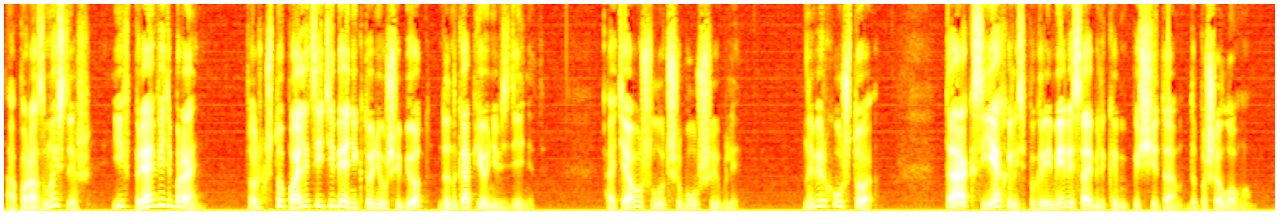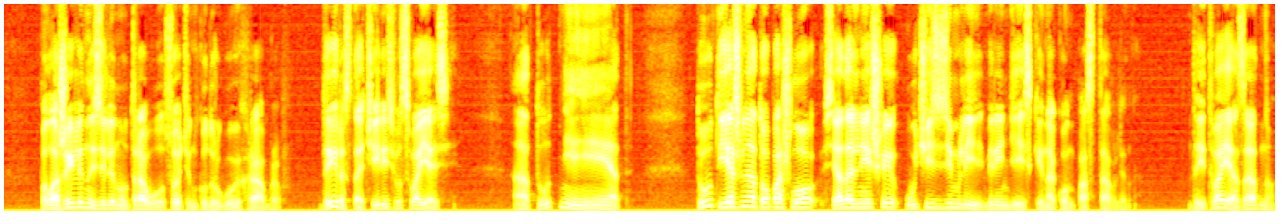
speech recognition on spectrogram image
А поразмыслишь, и впрямь ведь брань. Только что палец и тебя никто не ушибет, да на копье не взденет. Хотя уж лучше бы ушибли. Наверху что? Так, съехались, погремели сабельками по щитам да по шеломам. Положили на зеленую траву сотенку-другую храбров, да и расточились в освояси. А тут нет. Тут, ежели на то пошло, вся дальнейшая участь земли мериндейской на кон поставлена. Да и твоя заодно.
